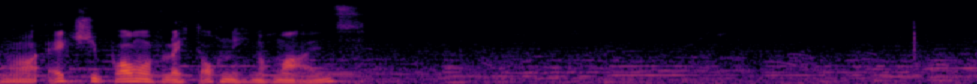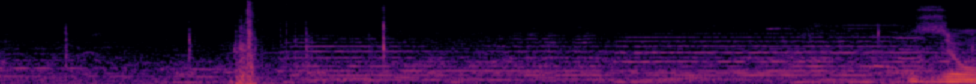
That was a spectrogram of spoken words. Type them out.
Ja, actually brauchen wir vielleicht auch nicht noch mal eins. So.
